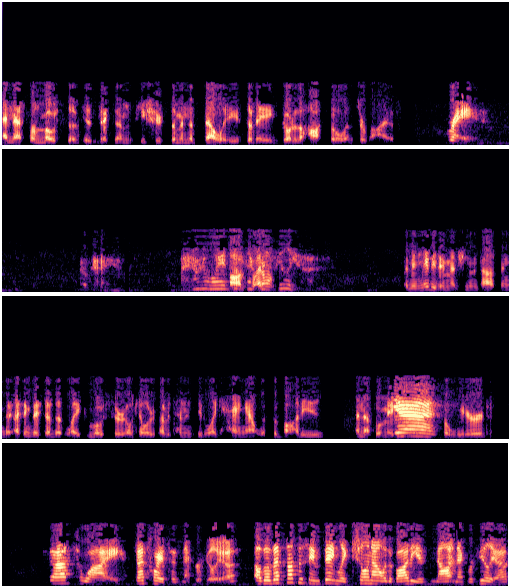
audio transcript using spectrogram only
and that for most of his victims he shoots them in the belly so they go to the hospital and survive. Right. Okay. I don't know why it's Um, so I don't- necrophilia. I mean, maybe they mentioned in passing. I think they said that like most serial killers have a tendency to like hang out with the bodies, and that's what makes Yes. it so weird. That's why. That's why it says necrophilia. Although that's not the same thing. Like chilling out with a body is not necrophilia.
